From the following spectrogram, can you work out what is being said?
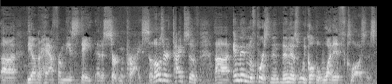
uh, the other half from the estate at a certain price. So those are types of, uh, and then of course then, then, there's what we call the what if clauses.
